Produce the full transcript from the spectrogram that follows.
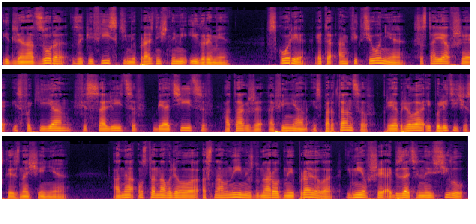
и для надзора за пифийскими праздничными играми. Вскоре эта амфиктиония, состоявшая из факиян, фессалийцев, биотийцев, а также афинян и спартанцев, приобрела и политическое значение. Она устанавливала основные международные правила, имевшие обязательную силу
